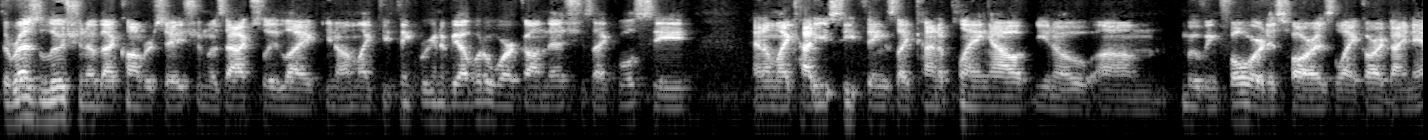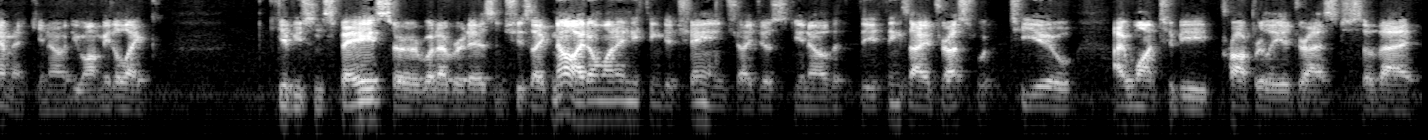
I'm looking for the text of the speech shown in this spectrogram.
the resolution of that conversation was actually like, you know, I'm like, do you think we're going to be able to work on this? She's like, we'll see. And I'm like, how do you see things like kind of playing out, you know, um, moving forward as far as like our dynamic? You know, do you want me to like give you some space or whatever it is? And she's like, no, I don't want anything to change. I just, you know, the, the things I addressed to you, I want to be properly addressed so that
